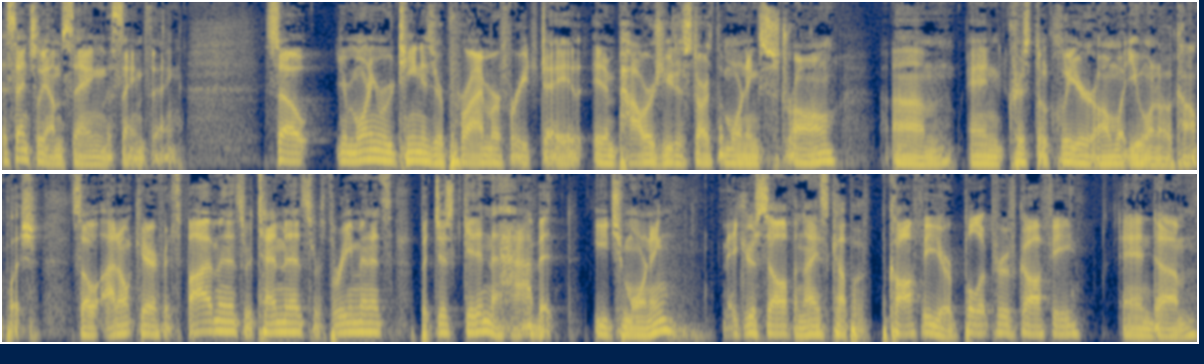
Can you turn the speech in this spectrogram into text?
Essentially, I'm saying the same thing. So your morning routine is your primer for each day. It, it empowers you to start the morning strong um, and crystal clear on what you want to accomplish. So I don't care if it's five minutes or ten minutes or three minutes, but just get in the habit each morning. Make yourself a nice cup of coffee or bulletproof coffee. And um,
